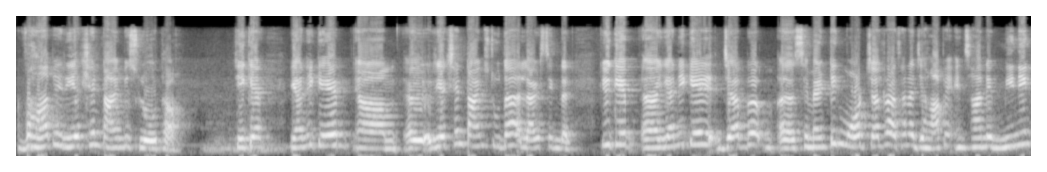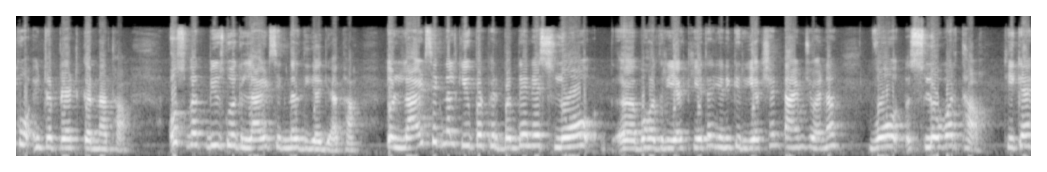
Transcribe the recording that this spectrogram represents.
वहाँ पे रिएक्शन टाइम भी स्लो था। ठीक है? यानी कि reaction times to the light signal क्योंकि यानी कि जब सिमेंटिक मोड चल रहा था ना, जहाँ पे इंसान ने मीनिंग को इंटरप्रेट करना था उस वक्त भी उसको एक लाइट सिग्नल दिया गया था। तो लाइट सिग्नल के ऊपर फिर बंदे ने स्लो बहुत रिएक्ट किया था, यानी कि रिएक्शन टाइम जो है ना, वो स्लोवर था, ठीक है?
